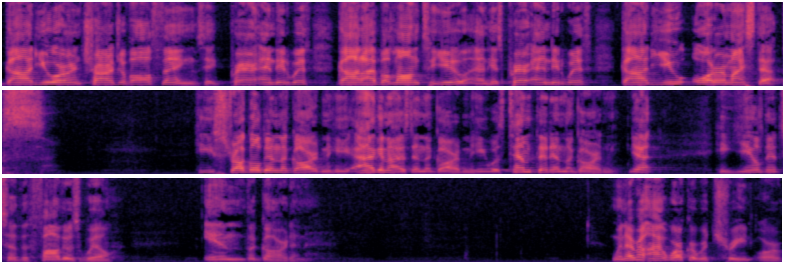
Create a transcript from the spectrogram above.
God, you are in charge of all things. His prayer ended with, God, I belong to you. And his prayer ended with, God, you order my steps. He struggled in the garden. He agonized in the garden. He was tempted in the garden. Yet he yielded to the Father's will in the garden. Whenever I work a retreat or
